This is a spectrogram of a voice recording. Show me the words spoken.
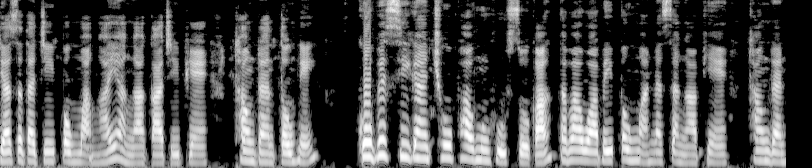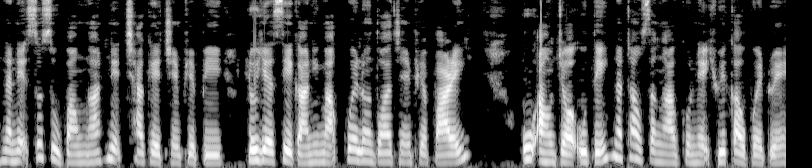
ရာဇသက်ကြီးပုံမှန်905ကကြီးဖြင့်ထောင်ဒဏ်3နှစ်ကိုဗစ်စီကံချိုးဖောက်မှုဟုဆိုကတဘာဝဘေးပုံမှန်25ဖြင့်ထောင်ဒဏ်2နှစ်စုစုပေါင်း9နှစ်ချခဲ့ခြင်းဖြစ်ပြီးလူရဲစေကနီမှကွယ်လွန်သွားခြင်းဖြစ်ပါတယ်။ ဦးအောင်ကျော်ဦးသည်2015ခုနှစ်ရွေးကောက်ပွဲတွင်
